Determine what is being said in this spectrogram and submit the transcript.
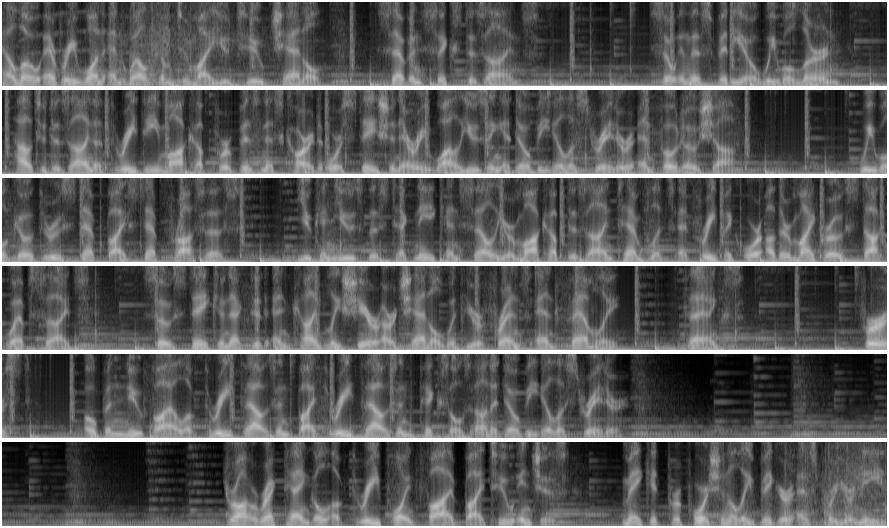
Hello everyone and welcome to my YouTube channel, 76 Designs. So in this video we will learn, how to design a 3D mockup for business card or stationery while using Adobe Illustrator and Photoshop. We will go through step-by-step -step process, you can use this technique and sell your mockup design templates at Freepik or other micro stock websites, so stay connected and kindly share our channel with your friends and family, thanks. First, open new file of 3000 by 3000 pixels on Adobe Illustrator. Draw a rectangle of 3.5 by 2 inches, make it proportionally bigger as per your need.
